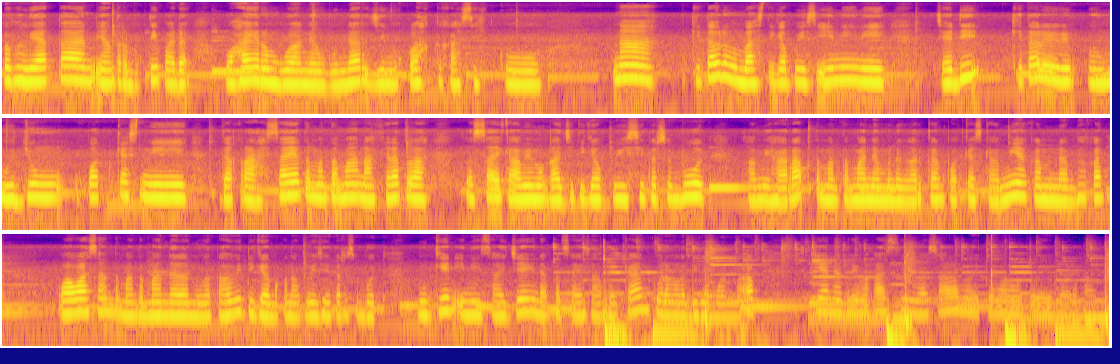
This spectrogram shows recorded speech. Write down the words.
penglihatan yang terbukti pada wahai rembulan yang bundar jenguklah kekasihku. Nah, kita udah membahas tiga puisi ini nih. Jadi kita udah di penghujung podcast nih. Gak kerasa ya teman-teman, akhirnya telah selesai kami mengkaji tiga puisi tersebut. Kami harap teman-teman yang mendengarkan podcast kami akan menambahkan wawasan teman-teman dalam mengetahui tiga makna puisi tersebut. Mungkin ini saja yang dapat saya sampaikan, kurang lebihnya mohon maaf. Sekian dan terima kasih. Wassalamualaikum warahmatullahi wabarakatuh.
